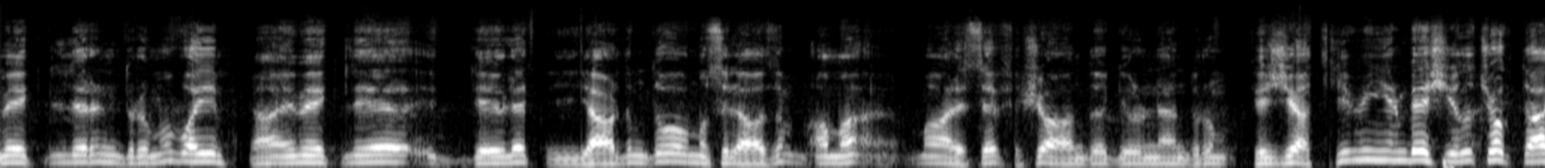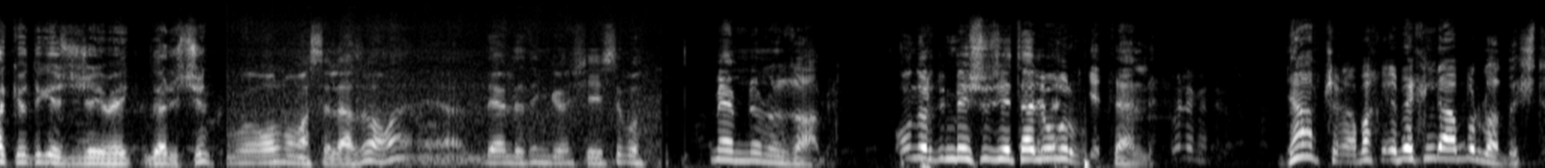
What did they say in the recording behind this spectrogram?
Emeklilerin durumu vahim. Ya emekliye devlet yardımda olması lazım ama maalesef şu anda görünen durum fecaat. 2025 yılı çok daha kötü geçecek emekliler için. Bu olmaması lazım ama yani devletin gö- şeysi bu. Memnunuz abi. 14.500 yeterli olur mu? Yeterli. Ne yapacak? Bak emekliler burada işte.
